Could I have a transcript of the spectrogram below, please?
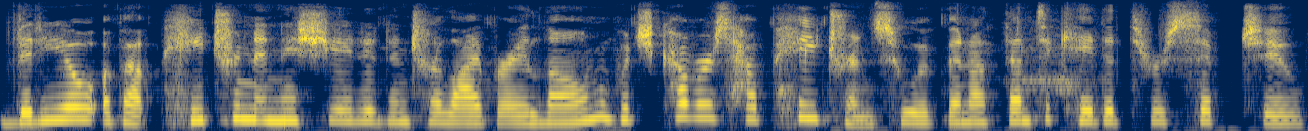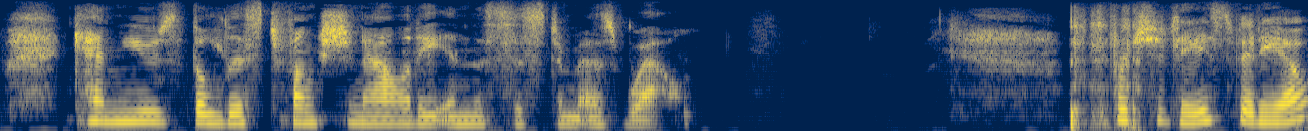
video about patron-initiated interlibrary loan, which covers how patrons who have been authenticated through SIP2 can use the list functionality in the system as well. For today's video,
